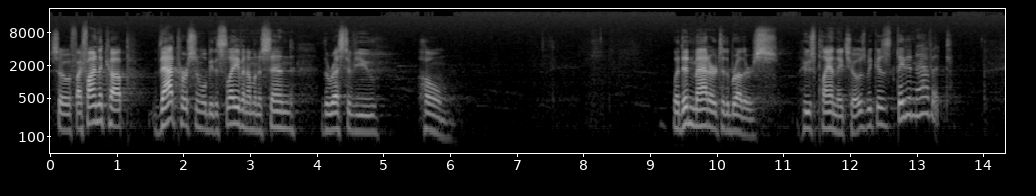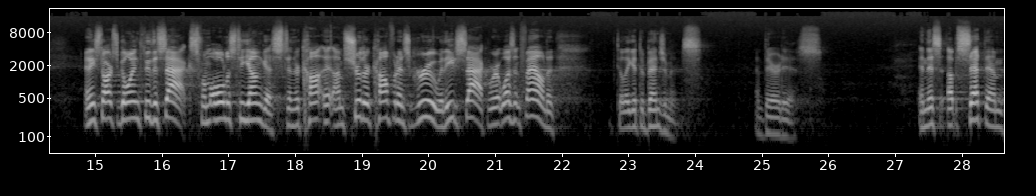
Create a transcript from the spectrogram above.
So if I find the cup, that person will be the slave, and I'm going to send the rest of you home. Well, it didn't matter to the brothers whose plan they chose because they didn't have it. And he starts going through the sacks from oldest to youngest. And I'm sure their confidence grew with each sack where it wasn't found and, until they get to Benjamin's. And there it is. And this upset them.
